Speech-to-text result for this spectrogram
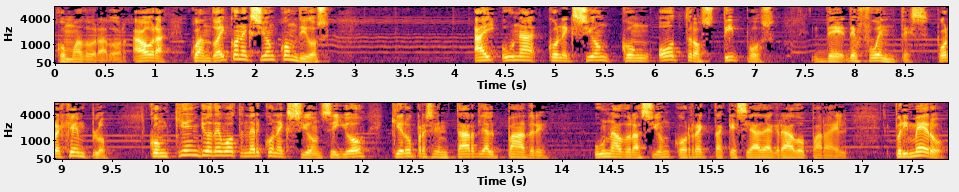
como adorador. Ahora, cuando hay conexión con Dios, hay una conexión con otros tipos de, de fuentes. Por ejemplo, ¿con quién yo debo tener conexión si yo quiero presentarle al Padre una adoración correcta que sea de agrado para Él? Primero,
